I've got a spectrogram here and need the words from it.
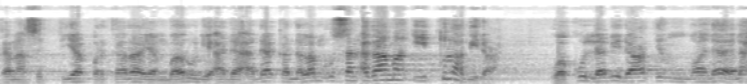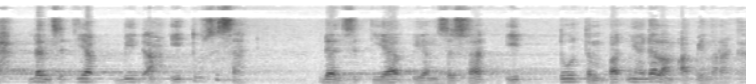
Karena setiap perkara yang baru diada-adakan dalam urusan agama itulah bid'ah. Wa kullu bid'atin dhalalah. Dan setiap bid'ah itu sesat. Dan setiap yang sesat itu tempatnya dalam api neraka.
